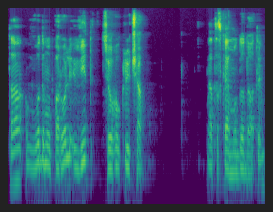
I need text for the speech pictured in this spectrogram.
Та вводимо пароль від цього ключа. Натискаємо Додати.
